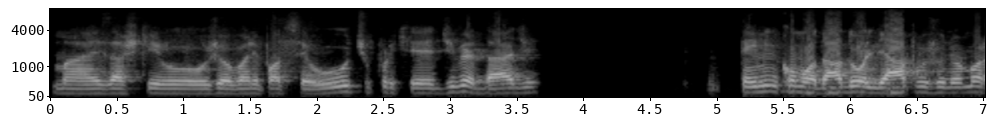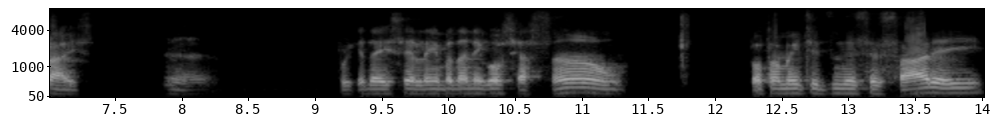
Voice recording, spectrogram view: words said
Mas acho que o Giovanni pode ser útil, porque de verdade tem me incomodado olhar para o Júnior Moraes. É, porque daí você lembra da negociação totalmente desnecessária e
